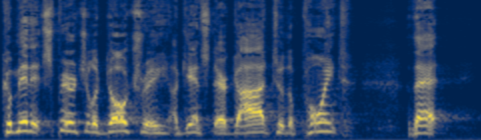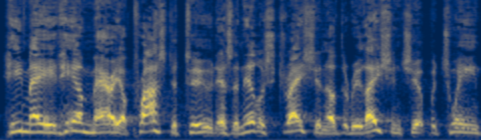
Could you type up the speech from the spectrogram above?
committed spiritual adultery against their God to the point that he made him marry a prostitute as an illustration of the relationship between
